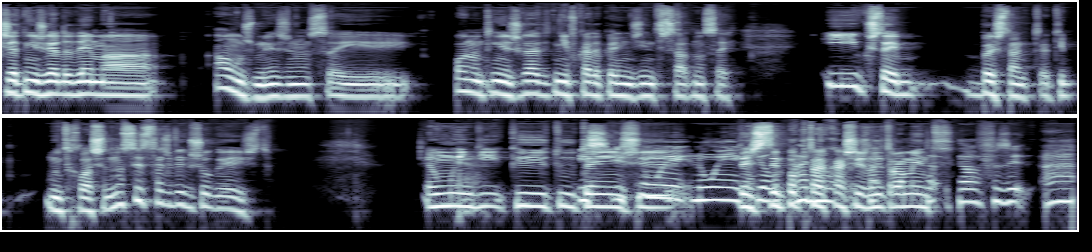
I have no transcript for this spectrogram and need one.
que já tinha jogado a demo há, há uns meses, não sei. Ou não tinha jogado e tinha ficado apenas interessado, não sei. E gostei bastante, é tipo muito relaxante. Não sei se estás a ver que jogo é este. É um É. indie que tu Isso, tens. isso não é, não é tens aquele... desempacotar ah, não, caixas tá- literalmente. Estava a fazer. Ah,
